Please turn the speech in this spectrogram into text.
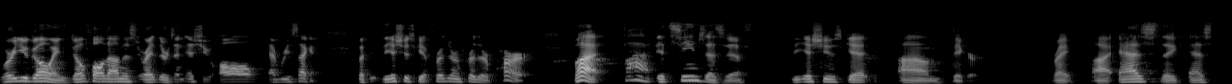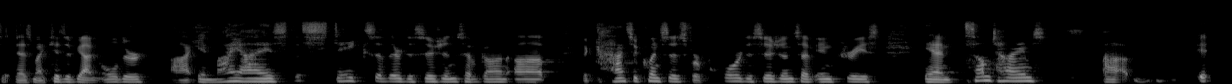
where are you going? Don't fall down this, right? There's an issue all every second. But the issues get further and further apart. But, but it seems as if the issues get um, bigger, right? Uh, as, the, as, as my kids have gotten older, uh, in my eyes, the stakes of their decisions have gone up. The consequences for poor decisions have increased. And sometimes, uh, it,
